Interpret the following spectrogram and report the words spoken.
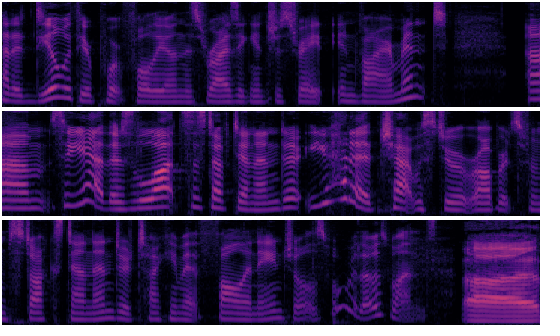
how to deal with your portfolio in this rising interest rate environment. Um, so yeah, there's lots of stuff down under. You had a chat with Stuart Roberts from Stocks Down Under talking about fallen angels. What were those ones? Uh,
